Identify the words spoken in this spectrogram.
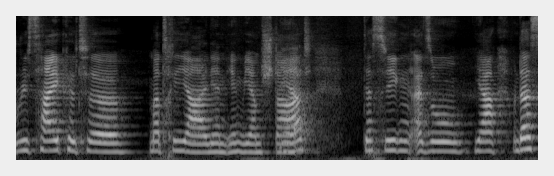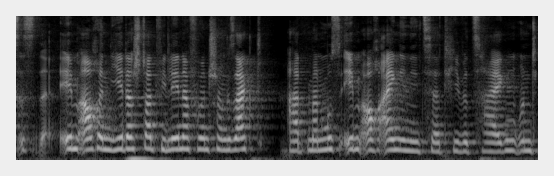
recycelte Materialien irgendwie am Start. Ja. Deswegen, also ja, und das ist eben auch in jeder Stadt, wie Lena vorhin schon gesagt hat, man muss eben auch Eigeninitiative zeigen. Und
